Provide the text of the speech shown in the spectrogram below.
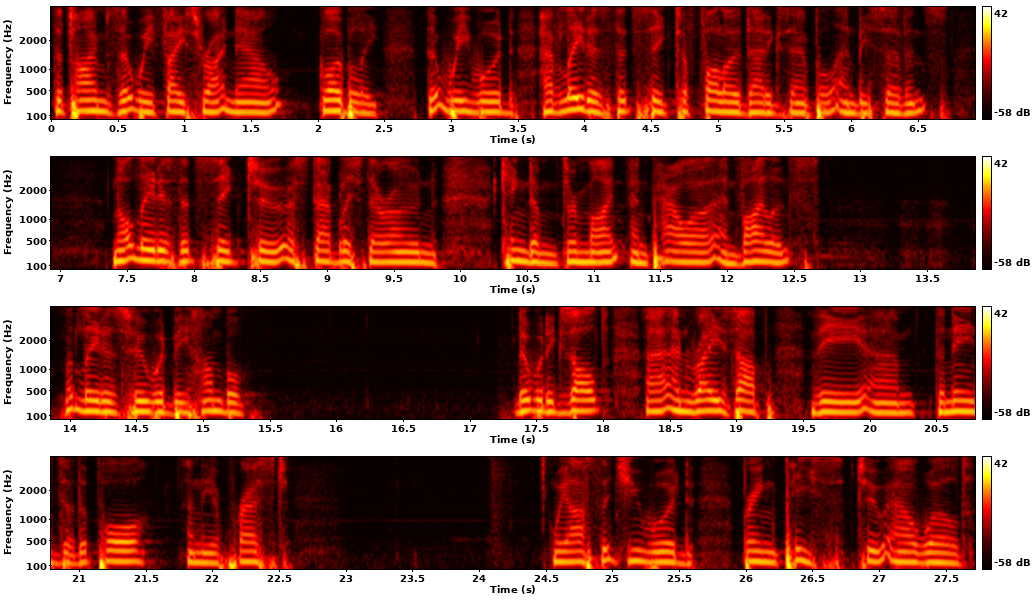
the times that we face right now globally, that we would have leaders that seek to follow that example and be servants, not leaders that seek to establish their own kingdom through might and power and violence, but leaders who would be humble that would exalt uh, and raise up the, um, the needs of the poor and the oppressed. We ask that you would bring peace to our world.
